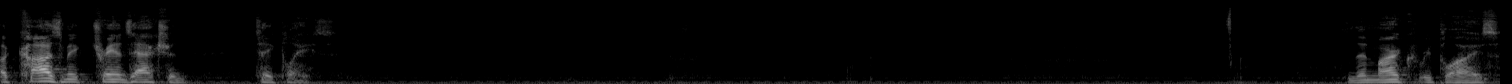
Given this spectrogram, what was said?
a cosmic transaction take place. And then Mark replies,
